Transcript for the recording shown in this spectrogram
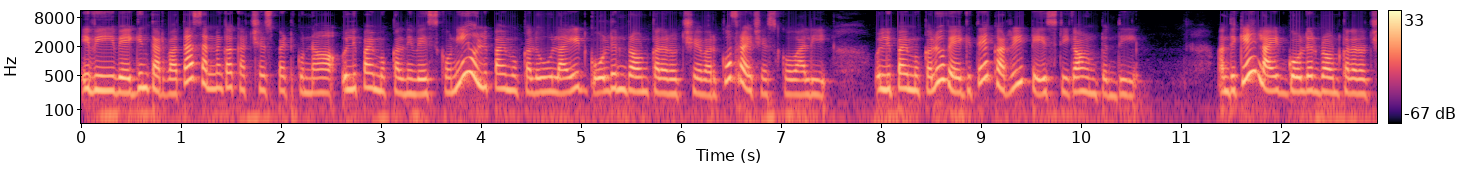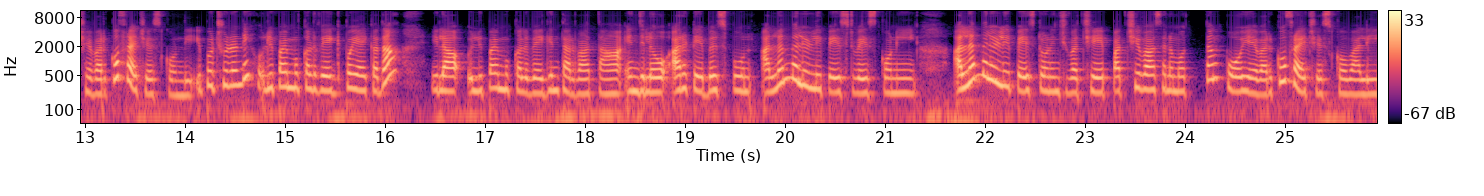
ఇవి వేగిన తర్వాత సన్నగా కట్ చేసి పెట్టుకున్న ఉల్లిపాయ ముక్కల్ని వేసుకొని ఉల్లిపాయ ముక్కలు లైట్ గోల్డెన్ బ్రౌన్ కలర్ వచ్చే వరకు ఫ్రై చేసుకోవాలి. ఉల్లిపాయ ముక్కలు వేగితే కర్రీ టేస్టీగా ఉంటుంది. అందుకే లైట్ గోల్డెన్ బ్రౌన్ కలర్ వచ్చే వరకు ఫ్రై చేసుకోండి. ఇప్పుడు చూడండి ఉల్లిపాయ ముక్కలు వేగిపోయాయి కదా? ఇలా ఉల్లిపాయ ముక్కలు వేగిన తర్వాత ఇందులో అర టేబుల్ స్పూన్ అల్లం వెల్లుల్లి పేస్ట్ వేసుకొని అల్లం వెల్లుల్లి పేస్ట్లో నుంచి వచ్చే పచ్చి వాసన మొత్తం పోయే వరకు ఫ్రై చేసుకోవాలి.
